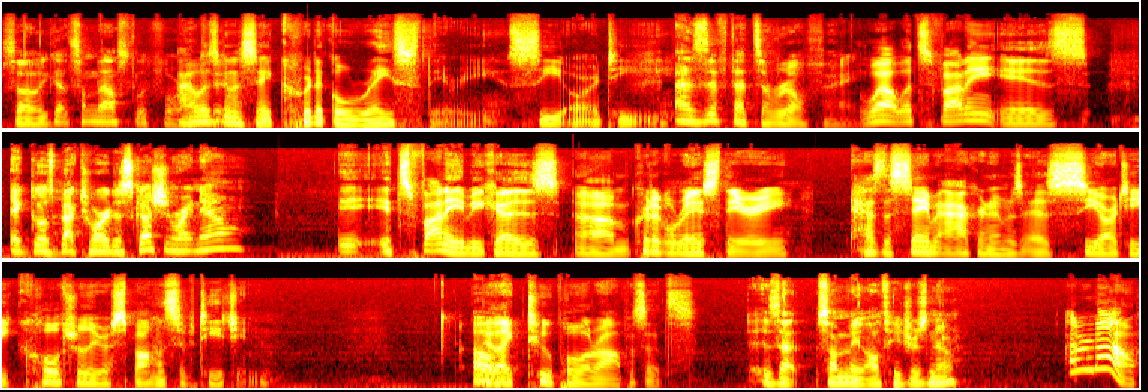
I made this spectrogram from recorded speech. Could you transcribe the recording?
So you got something else to look forward to. I was going to say critical race theory, CRT. As if that's a real thing. Well, what's funny is it goes back to our discussion right now. It's funny because um, critical race theory has the same acronyms as CRT, culturally responsive teaching. Oh. They're like two polar opposites. Is that something all teachers know? I don't know.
